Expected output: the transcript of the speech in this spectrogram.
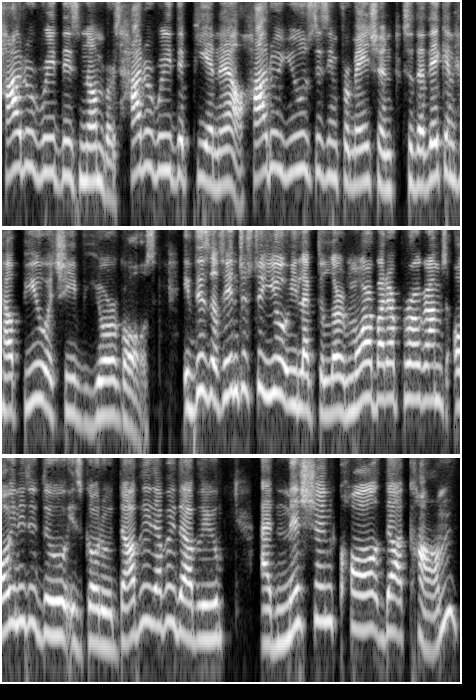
how to read these numbers, how to read the P&L, how to use this information so that they can help you achieve your goals. If this is of interest to you, you'd like to learn more about our programs, all you need to do is go to www.admissioncall.com.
